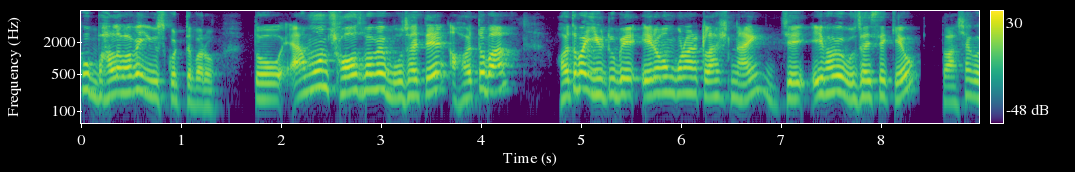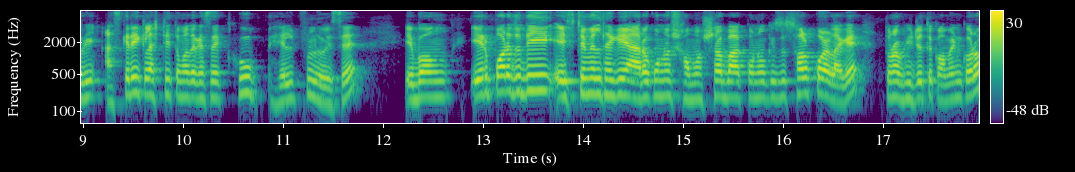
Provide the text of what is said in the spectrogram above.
খুব ভালোভাবে ইউজ করতে পারো। তো এমন সহজভাবে বোঝাইতে হয়তোবা হয়তোবা ইউটিউবে এরকম কোনো আর ক্লাস নাই যে এইভাবে বোঝাইছে কেউ। তো আশা করি আজকের এই ক্লাসটি তোমাদের কাছে খুব হেল্পফুল হয়েছে। এবং এরপরে যদি এইচটিএমএল থেকে আরও কোনো সমস্যা বা কোনো কিছু সলভ করা লাগে, তোমরা ভিডিওতে কমেন্ট করো।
